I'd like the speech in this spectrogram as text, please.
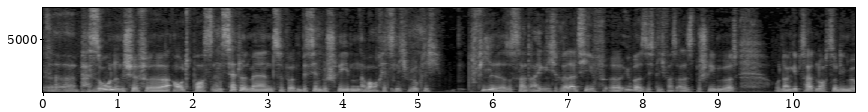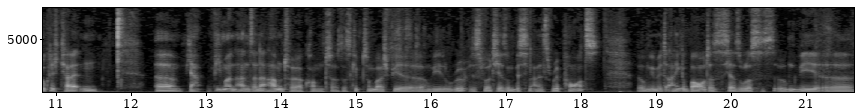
äh, Personenschiffe, Outposts and Settlement wird ein bisschen beschrieben, aber auch jetzt nicht wirklich viel. Also es ist halt eigentlich relativ äh, übersichtlich, was alles beschrieben wird. Und dann gibt es halt noch so die Möglichkeiten, äh, ja, wie man an seine Abenteuer kommt. Also es gibt zum Beispiel irgendwie, es wird hier so ein bisschen als Reports irgendwie mit eingebaut. Das ist ja so, dass es irgendwie äh,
